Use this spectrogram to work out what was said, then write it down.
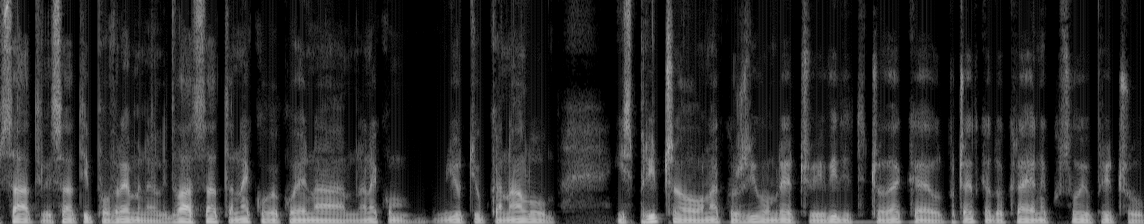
sat ili sat i po vremena ili dva sata nekoga ko je na, na nekom YouTube kanalu ispričao onako živom rečju i vidite čoveka od početka do kraja neku svoju priču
